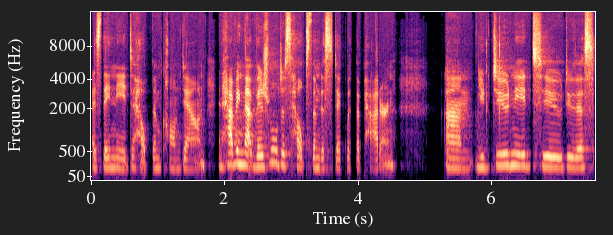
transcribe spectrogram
as they need to help them calm down. And having that visual just helps them to stick with the pattern. Um, you do need to do this.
